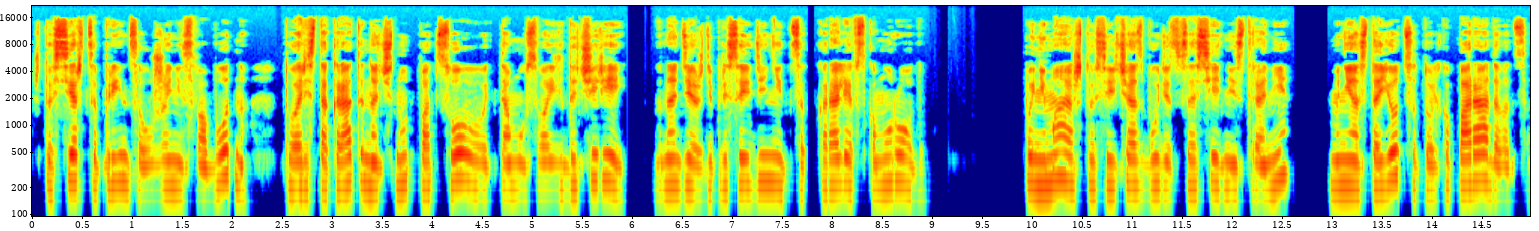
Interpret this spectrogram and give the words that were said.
что сердце принца уже не свободно, то аристократы начнут подсовывать тому своих дочерей в надежде присоединиться к королевскому роду. Понимая, что сейчас будет в соседней стране, мне остается только порадоваться.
